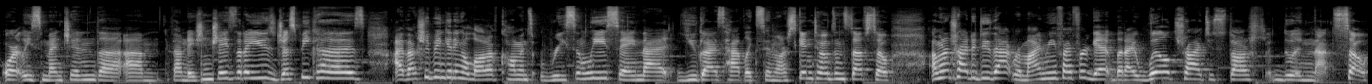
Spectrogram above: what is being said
or at least mention, the um, foundation shades that I use, just because I've actually been getting a lot of comments recently saying that you guys have like similar skin tones and stuff, so I'm going to try to do that. Remind me if I forget, but I will try to start doing that. So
